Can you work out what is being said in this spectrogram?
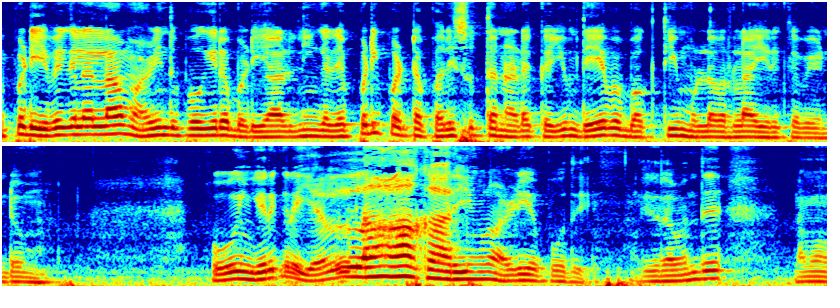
இப்படி இவைகளெல்லாம் அழிந்து போகிறபடியால் நீங்கள் எப்படிப்பட்ட பரிசுத்த நடக்கையும் தேவ பக்தியும் உள்ளவர்களாக இருக்க வேண்டும். இப்போது இங்கே இருக்கிற எல்லா காரியங்களும் அழிய போகுது. இதில் வந்து நம்ம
